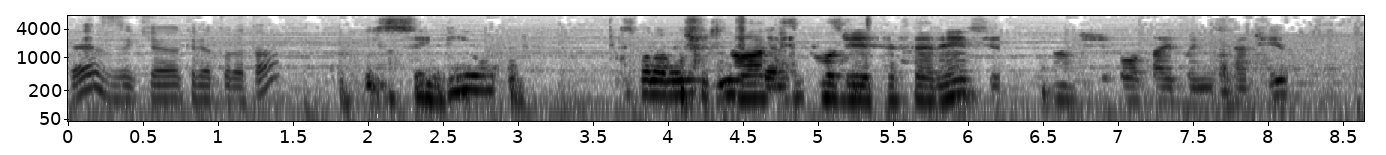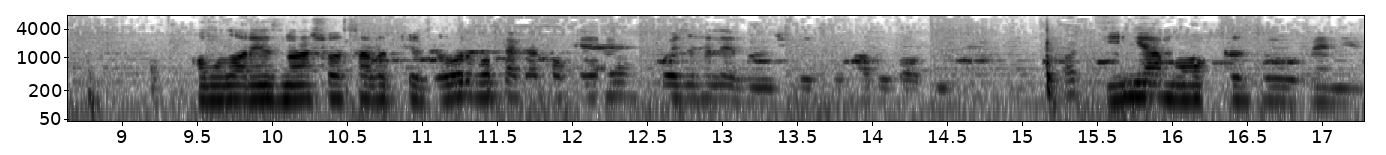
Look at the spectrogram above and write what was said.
pés é que a criatura tá? Eles serviam aproximadamente 20 Só a pés. título de referência, antes de voltar aí pra iniciativa. Como o Lorenzo não achou a sala do tesouro, vou pegar qualquer coisa relevante desse Goblin. Ok, E amostras do veneno.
